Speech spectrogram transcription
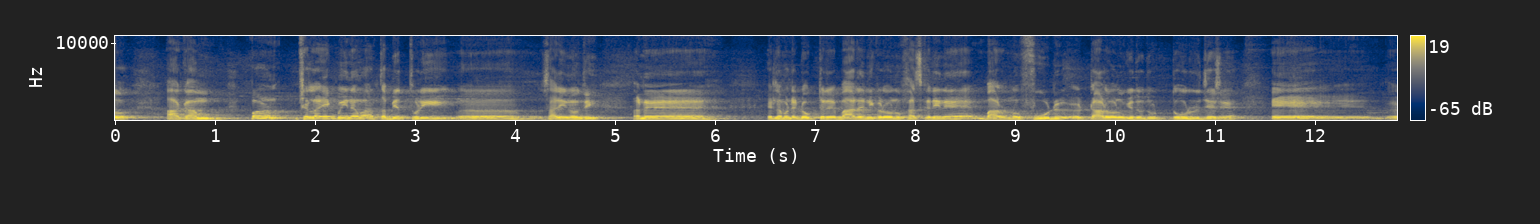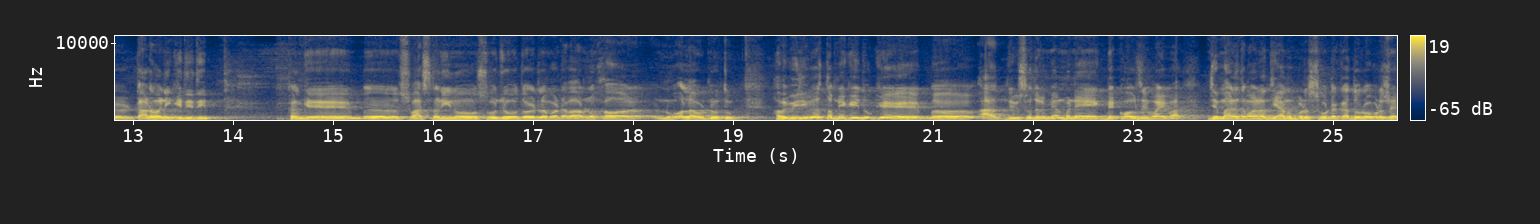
તો આ કામ. પણ છેલ્લા એક મહિનામાં તબિયત થોડી સારી નહોતી અને એટલા માટે ડૉક્ટરે બહાર નીકળવાનું ખાસ કરીને બહારનું ફૂડ ટાળવાનું કીધું હતું. ટૂર જે છે એ ટાળવાની કીધી હતી. કારણ કે શ્વાસનળીનો સોજો હતો એટલા માટે બહારનું ખાવાનું અલાઉડ નહોતું. હવે બીજી વસ્તુ તમને કહી દઉં કે આ દિવસો દરમિયાન મને એક બે કોલ્સ એવા આવ્યા જે મારે તમારા ધ્યાન ઉપર સો ટકા દોરવો પડશે.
